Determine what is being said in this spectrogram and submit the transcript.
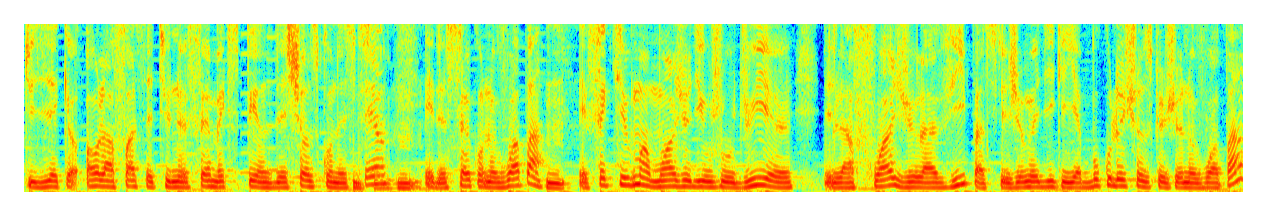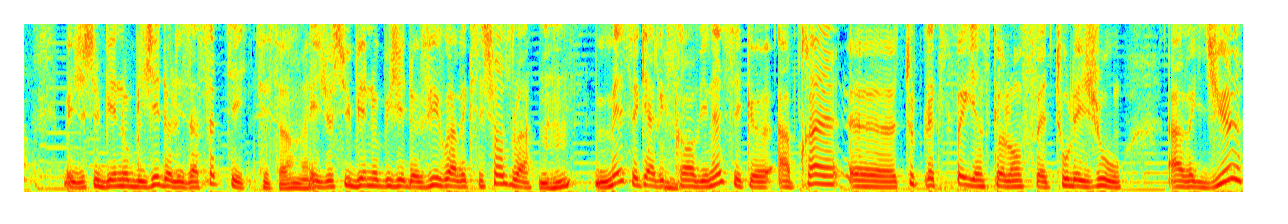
Tu disais que oh, la foi, c'est une ferme expérience des choses qu'on espère et de celles qu'on ne voit pas. Mm. Effectivement, moi, je dis aujourd'hui, euh, la foi, je la vis parce que je me dis qu'il y a beaucoup de choses que je ne vois pas, mais je suis bien obligé de les accepter. C'est ça. ouais. Et je suis bien obligé de vivre avec ces choses-là. Mais ce qui est extraordinaire, c'est que après euh, toute l'expérience que l'on fait tous les jours avec Dieu,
